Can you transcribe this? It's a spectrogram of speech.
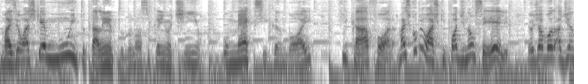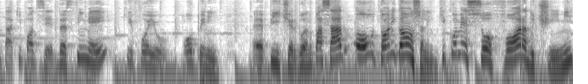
Mas eu acho que é muito talento do nosso canhotinho, o Mexican Boy, ficar fora. Mas como eu acho que pode não ser ele, eu já vou adiantar que pode ser Dustin May, que foi o opening é, pitcher do ano passado, ou Tony Gonsolin, que começou fora do time,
